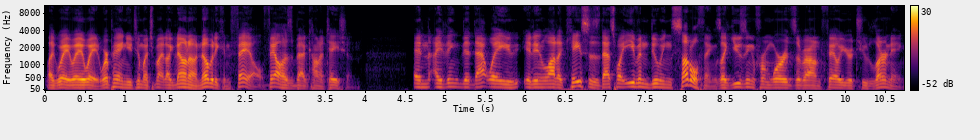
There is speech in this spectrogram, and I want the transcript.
Like, wait, wait, wait. We're paying you too much money. Like, no, no, nobody can fail. Fail has a bad connotation. And I think that that way, it, in a lot of cases, that's why even doing subtle things, like using from words around failure to learning,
